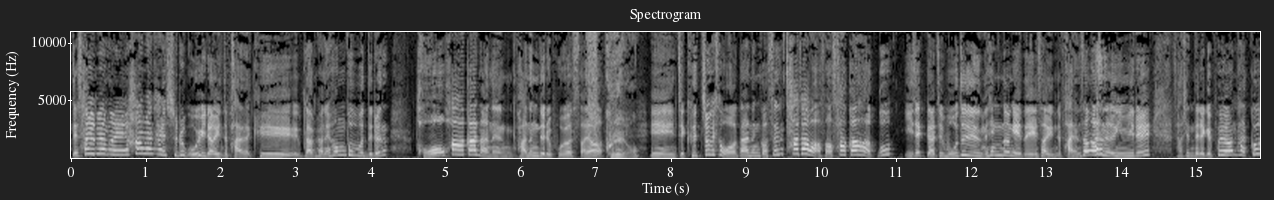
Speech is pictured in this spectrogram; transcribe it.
근데 설명을 하면 할수록 오히려 이제 그 남편의 형부부들은 더 화가 나는 반응들을 보였어요. 그래요? 예, 이제 그쪽에서 원하는 것은 찾아와서 사과하고 이제까지 모든 행동에 대해서 이제 반성하는 의미를 자신들에게 표현하고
